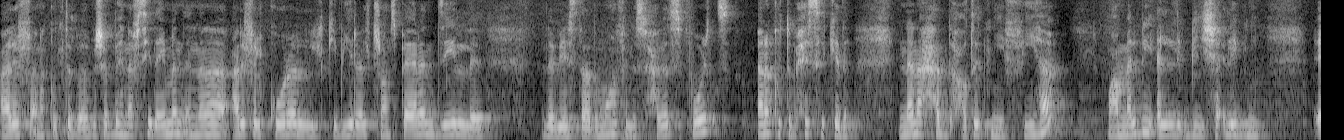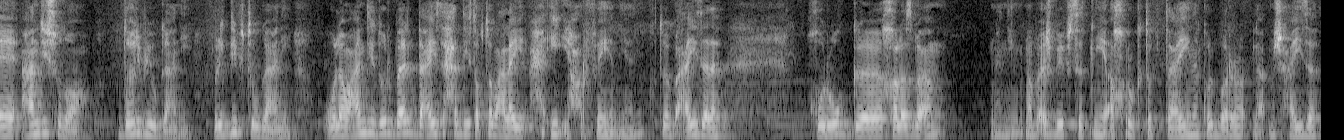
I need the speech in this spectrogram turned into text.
عارف أنا كنت بشبه نفسي دايما إن أنا عارف الكورة الكبيرة الترانسبيرنت دي اللي, اللي بيستخدموها في حاجات سبورت أنا كنت بحس كده إن أنا حد حاططني فيها وعمال بيقلب بيشقلبني. آه عندي صداع ظهري بيوجعني ورجلي بتوجعني ولو عندي دور برد عايزة حد يطبطب عليا حقيقي حرفيا يعني. كنت ببقى عايزة ده. خروج آه، خلاص بقى يعني ما بقاش بيبسطني أخرج طب تعالي ناكل بره. لا مش عايزة.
